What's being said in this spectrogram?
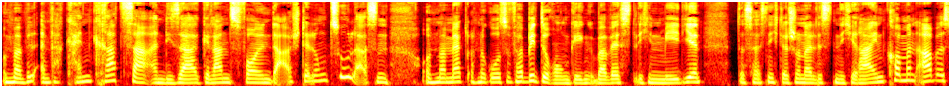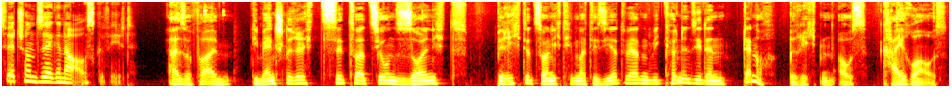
und man will einfach keinen Kratzer an dieser glanzvollen Darstellung zulassen. Und man merkt auch eine große Verbitterung Verhinderung gegenüber westlichen Medien. Das heißt nicht, dass Journalisten nicht reinkommen, aber es wird schon sehr genau ausgewählt. Also vor allem die Menschenrechtssituation soll nicht berichtet, soll nicht thematisiert werden. Wie können Sie denn dennoch berichten aus Kairo aus?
